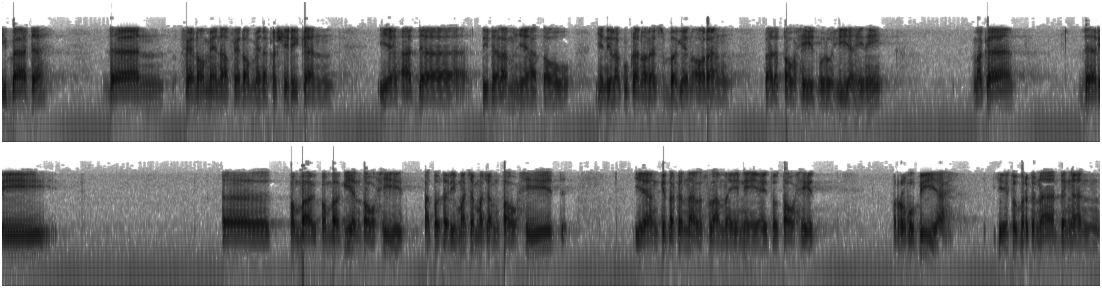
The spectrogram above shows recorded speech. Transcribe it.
ibadah dan fenomena-fenomena kesyirikan yang ada di dalamnya atau yang dilakukan oleh sebagian orang pada tauhid uluhiyah ini maka dari Eh, pembagian tauhid atau dari macam-macam tauhid yang kita kenal selama ini yaitu tauhid rububiyah yaitu berkenaan dengan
